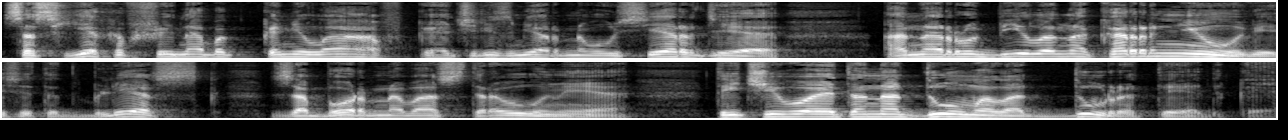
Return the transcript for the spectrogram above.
со съехавшей на бок камелавкой от чрезмерного усердия, она рубила на корню весь этот блеск заборного остроумия. Ты чего это надумала, дура ты эдакая?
